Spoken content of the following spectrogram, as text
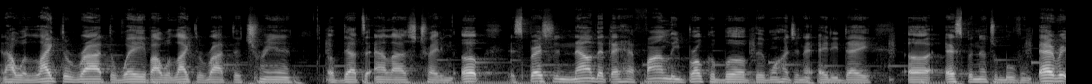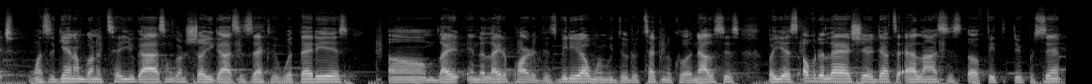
And I would like to ride the wave. I would like to ride the trend of Delta Airlines trading up, especially now that they have finally broke above the 180 day uh, exponential moving average. Once again, I'm gonna tell you guys, I'm gonna show you guys exactly what that is um, late in the later part of this video when we do the technical analysis. But yes, over the last year, Delta Airlines is up 53%,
